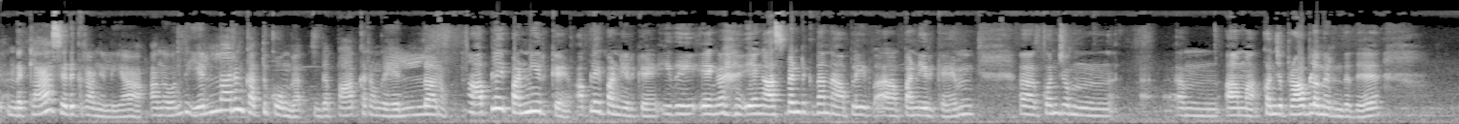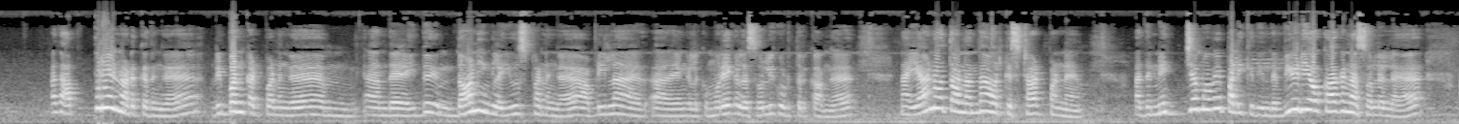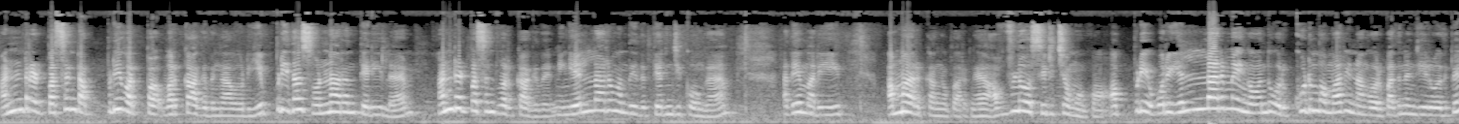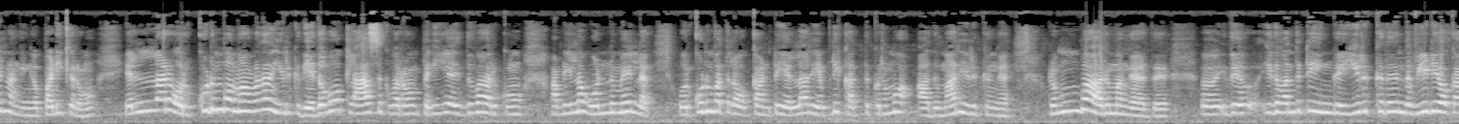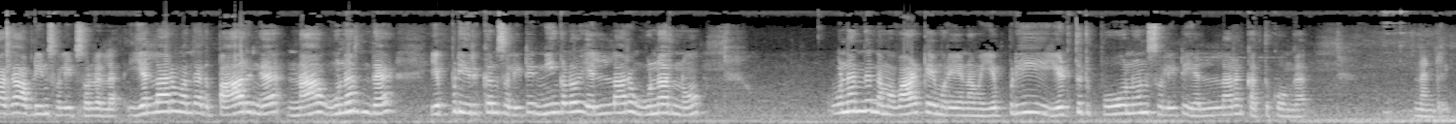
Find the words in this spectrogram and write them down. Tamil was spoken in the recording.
அந்த கிளாஸ் எடுக்கிறாங்க இல்லையா அங்க வந்து எல்லாரும் கத்துக்கோங்க. இதை பாக்குறவங்க எல்லாரும். அப்ளை பண்ணியிருக்கேன் அப்ளை பண்ணியிருக்கேன். இது எங்க எங்க ஹஸ்பண்டுக்கு தான் நான் அப்ளை பண்ணியிருக்கேன். கொஞ்சம் ஆமாம் ஆமா கொஞ்சம் ப்ராப்ளம் இருந்தது. அது அப்படியே நடக்குதுங்க. ரிப்பன் கட் பண்ணுங்க அந்த இது தானியங்களை யூஸ் பண்ணுங்க அப்படிலாம் எங்களுக்கு முறைகளை சொல்லி கொடுத்துருக்காங்க. நான் ஏனோ தானம் தான் அவருக்கு ஸ்டார்ட் பண்ணேன். அது நிஜமாவே பழிக்குது. இந்த வீடியோக்காக நான் சொல்லல. ஹண்ட்ரட் பர்சன்ட் அப்படி ஒர்க் ஒர்க் ஆகுதுங்க. அவர் எப்படி தான் சொன்னாருன்னு தெரியல. ஹண்ட்ரட் பர்சன்ட் ஒர்க் ஆகுது. நீங்கள் எல்லாரும் வந்து இதை தெரிஞ்சுக்கோங்க. அதே மாதிரி அம்மா இருக்காங்க பாருங்க அவ்வளோ சிரிச்ச முகம். அப்படி ஒரு எல்லாருமே இங்கே வந்து ஒரு குடும்பம் மாதிரி நாங்கள் ஒரு பதினஞ்சு இருபது பேர் நாங்கள் இங்கே படிக்கிறோம். எல்லாரும் ஒரு குடும்பமாக தான் இருக்குது. ஏதோ கிளாஸுக்கு வரோம் பெரிய இதுவாக இருக்கும். அப்படிலாம் ஒன்றுமே இல்லை. ஒரு குடும்பத்தில் உட்காந்துட்டு எல்லாரும் எப்படி கத்துக்கிறோமோ அது மாதிரி இருக்குங்க. ரொம்ப அருமைங்க அது. இது இது வந்துட்டு இங்கே இருக்குது இந்த வீடியோக்காக அப்படின்னு சொல்லிட்டு சொல்லலை. எல்லாரும் வந்து அதை பாருங்க. நான் உணர்ந்த எப்படி இருக்குன்னு சொல்லிட்டு நீங்களும் எல்லாரும் உணரணும். உணர்ந்து நம்ம வாழ்க்கை முறையை நம்ம எப்படி எடுத்துட்டு போகணும்னு சொல்லிட்டு எல்லாரும் கத்துக்கோங்க. நன்றி.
